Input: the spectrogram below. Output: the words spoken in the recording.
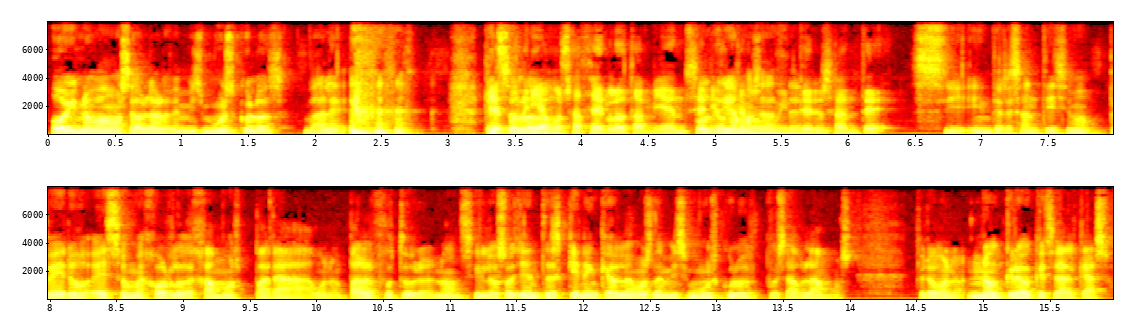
hoy no vamos a hablar de mis músculos, ¿vale? que podríamos hacerlo también, sería un tema muy interesante. Sí, interesantísimo, pero eso mejor lo dejamos para, bueno, para el futuro, ¿no? Si los oyentes quieren que hablemos de mis músculos, pues hablamos. Pero bueno, no creo que sea el caso.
